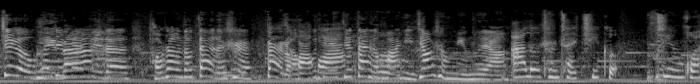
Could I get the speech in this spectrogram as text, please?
这个我看这妹妹的头上都戴的是戴的花花，这戴的花。你叫什么名字呀？阿乐腾采七个金花。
